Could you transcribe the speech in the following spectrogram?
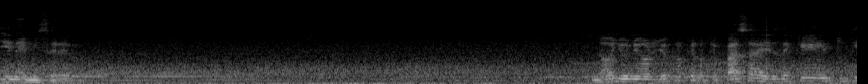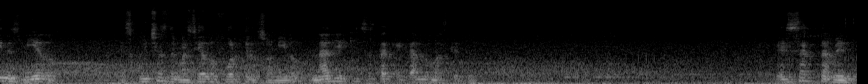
tiene mi cerebro. No, Junior, yo creo que lo que pasa es de que tú tienes miedo. Escuchas demasiado fuerte el sonido. Nadie aquí se está quejando más que tú. Exactamente.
